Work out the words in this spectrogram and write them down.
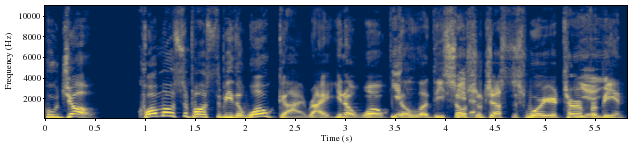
who, Joe, Cuomo's supposed to be the woke guy, right? You know, woke, the, the social justice warrior term Yeah, for yeah. being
